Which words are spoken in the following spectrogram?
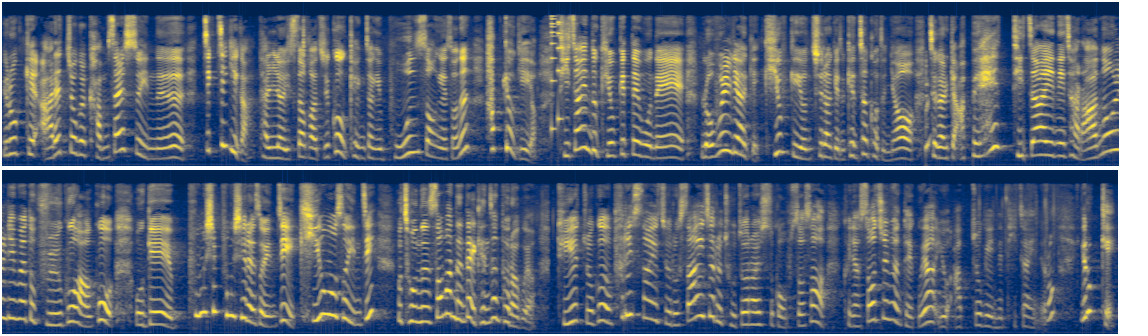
이렇게 아래쪽을 감쌀 수 있는 찍찍이가 달려 있어가지고 굉장히 보온성에서는 합격이에요. 디자인도 귀엽기 때문에 lovely하게 귀엽게 연출하기도 괜찮거든요. 제가 이렇게 앞에 햇 디자인이 잘 안 어울림에도 불구하고 이게 퐁실퐁실해서인지 귀여워서인지 저는 써봤는데 괜찮더라고요. 뒤에 쪽은 프리 사이즈로 사이즈를 조절할 수가 없어서 그냥 써주면 되고요. 이 앞쪽에 있는 디자인으로 이렇게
